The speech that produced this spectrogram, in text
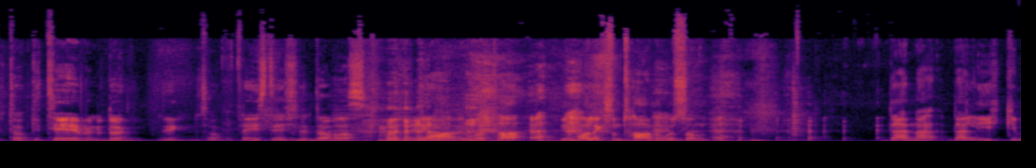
Du tar ikke TV-en, du du tar ikke PlayStation, du tar vaskemaskinen. Ja, vi må, ta, vi må liksom ta noe som det er, det, er like,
